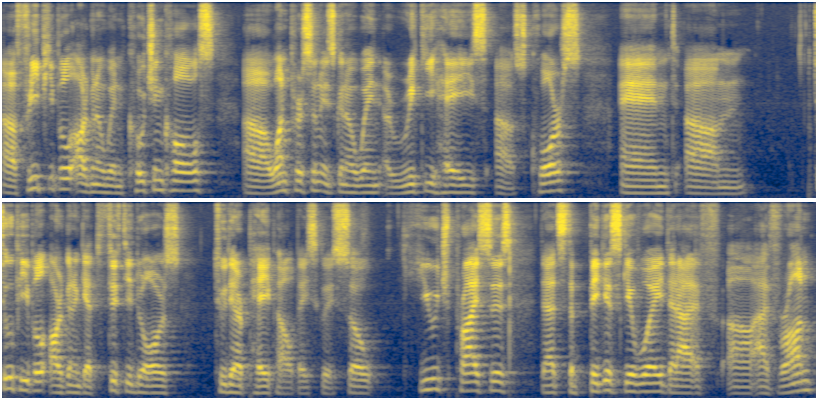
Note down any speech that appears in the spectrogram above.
uh, three people are going to win coaching calls. Uh, one person is going to win a Ricky Hayes uh, course and um, two people are gonna get $50 to their PayPal basically. So huge prizes. That's the biggest giveaway that I've uh, I've run.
